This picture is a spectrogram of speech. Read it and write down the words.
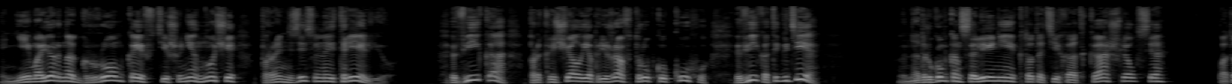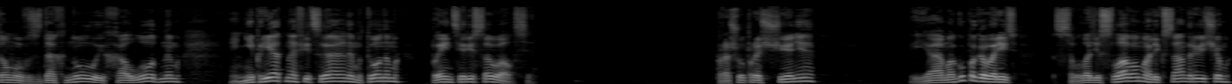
неимоверно громкой в тишине ночи пронзительной трелью. «Вика!» — прокричал я, прижав трубку к уху. «Вика, ты где?» На другом конце линии кто-то тихо откашлялся, потом вздохнул и холодным, неприятно официальным тоном поинтересовался. «Прошу прощения, я могу поговорить с Владиславом Александровичем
